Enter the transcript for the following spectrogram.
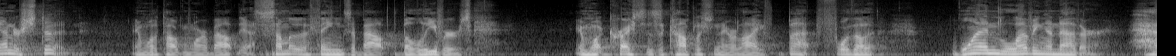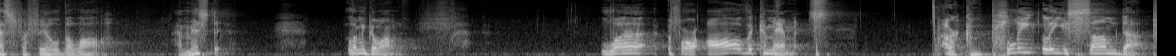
understood and we'll talk more about this. Some of the things about believers and what Christ has accomplished in their life, but for the one loving another has fulfilled the law. I missed it. Let me go on. For all the commandments are completely summed up.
